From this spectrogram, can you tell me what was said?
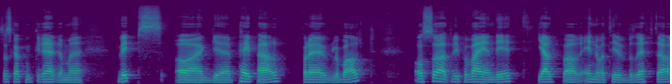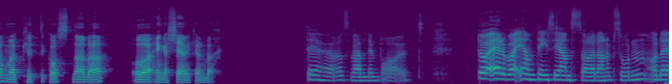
som skal konkurrere med VIPS og eh, PayPal, for det er jo globalt. Også at vi på veien dit hjelper innovative bedrifter med å kutte kostnader og engasjere kunder. Det høres veldig bra ut. Da er det bare én ting som gjenstår i denne episoden, og det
